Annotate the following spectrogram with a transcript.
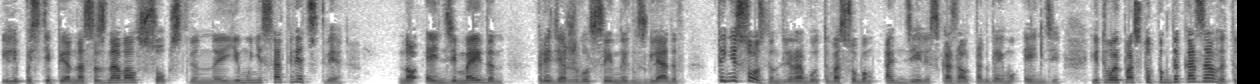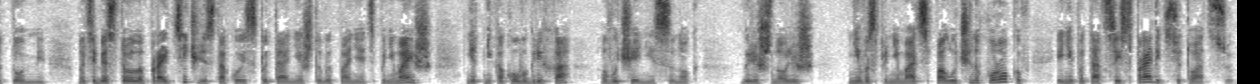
или постепенно осознавал собственное ему несоответствие. Но Энди Мейден придерживался иных взглядов. «Ты не создан для работы в особом отделе», — сказал тогда ему Энди, — «и твой поступок доказал это, Томми, но тебе стоило пройти через такое испытание, чтобы понять, понимаешь? Нет никакого греха в учении, сынок. Грешно лишь не воспринимать полученных уроков и не пытаться исправить ситуацию.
